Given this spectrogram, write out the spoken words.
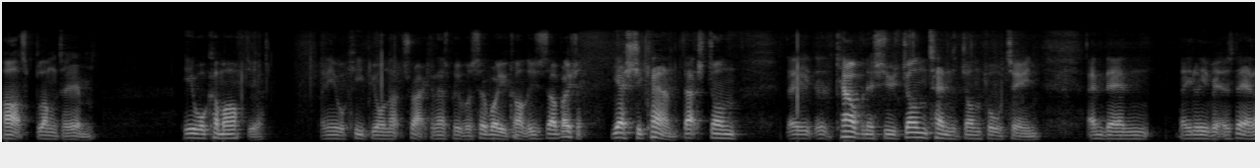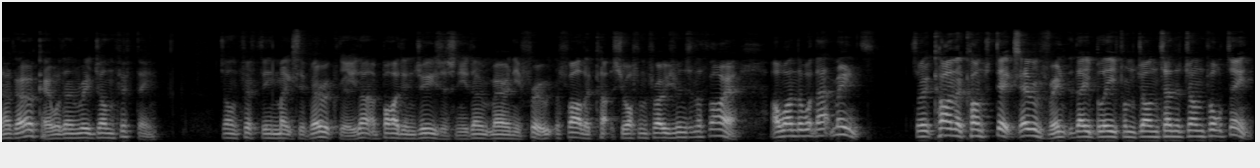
hearts belong to him, he will come after you and he will keep you on that track. And as people say, well, you can't lose your salvation. Yes, you can. That's John. They, the Calvinists use John 10 to John 14, and then they leave it as there. And I go, okay, well, then read John 15. John 15 makes it very clear. You don't abide in Jesus and you don't bear any fruit, the Father cuts you off and throws you into the fire. I wonder what that means. So it kind of contradicts everything that they believe from John 10 to John 14.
